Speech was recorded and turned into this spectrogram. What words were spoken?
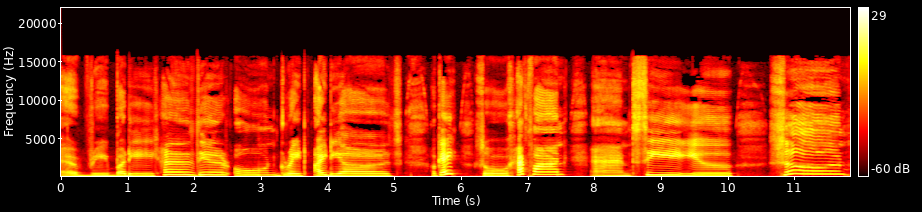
everybody has their own great ideas. Okay, so have fun and see you soon.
